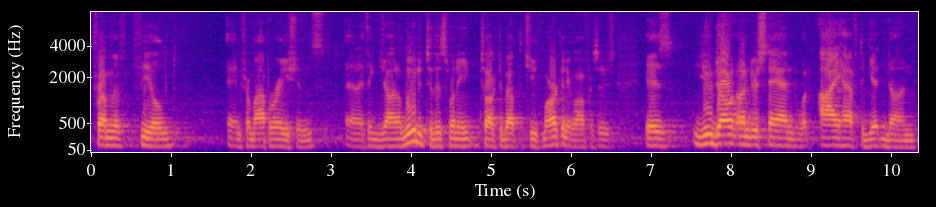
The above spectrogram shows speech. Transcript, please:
from the field and from operations, and I think John alluded to this when he talked about the chief marketing officers, is you don't understand what I have to get done.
